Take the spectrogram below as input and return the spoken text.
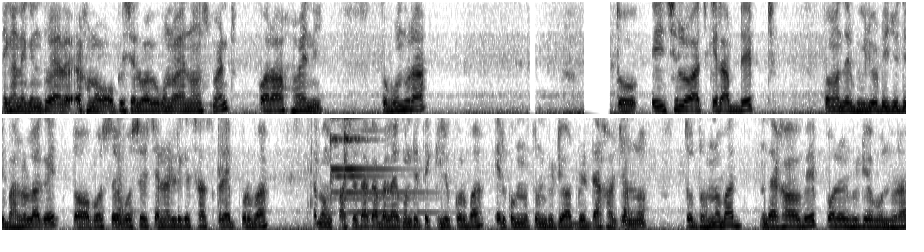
এখানে কিন্তু এ- এখনও অফিসিয়ালভাবে কোনো অ্যানাউন্সমেন্ট করা হয়নি। তো বন্ধুরা, তো এই ছিল আজকের আপডেট তোমাদের ভিডিওটি যদি ভালো লাগে, তো অবশ্যই অবশ্যই চ্যানেলটিকে সাবস্ক্রাইব করবা এবং পাশে থাকা বেল আইকনটিতে ক্লিক করবা। এরকম নতুন ভিডিও আপডেট দেখার জন্য। তো ধন্যবাদ, দেখা হবে পরের ভিডিও বন্ধুরা।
